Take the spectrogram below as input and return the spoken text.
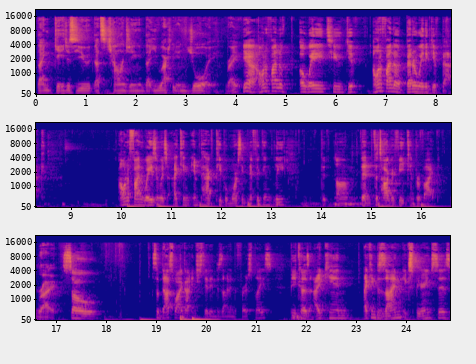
that engages you, that's challenging, that you actually enjoy, right? Yeah, I want to find a, a way to give, I want to find a better way to give back. I want to find ways in which I can impact people more significantly um, than photography can provide. Right. So, so that's why I got interested in design in the first place because I can I can design experiences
